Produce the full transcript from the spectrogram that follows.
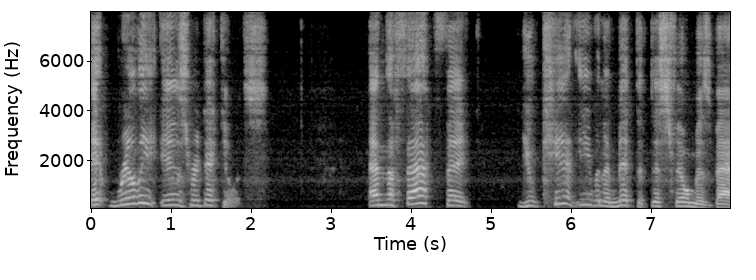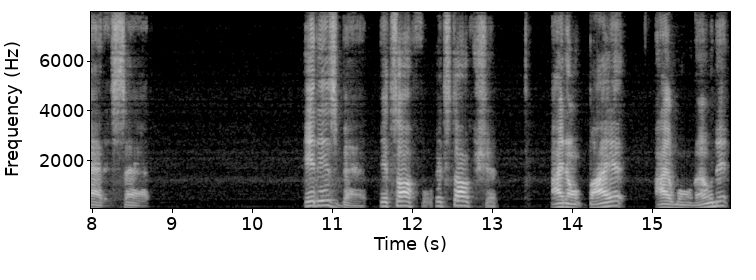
It really is ridiculous. And the fact that you can't even admit that this film is bad is sad. It is bad. It's awful. It's dog shit. I don't buy it. I won't own it.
